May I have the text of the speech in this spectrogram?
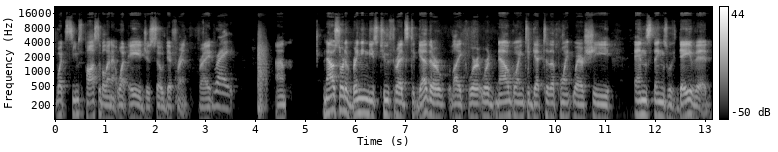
what seems possible and at what age is so different, right? Right. Um, now sort of bringing these two threads together like we're we're now going to get to the point where she ends things with david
